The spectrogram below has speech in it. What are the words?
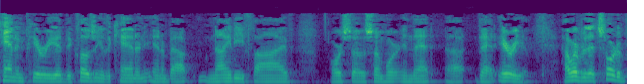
canon period, the closing of the canon in about 95 or so, somewhere in that uh, that area. However, that sort of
